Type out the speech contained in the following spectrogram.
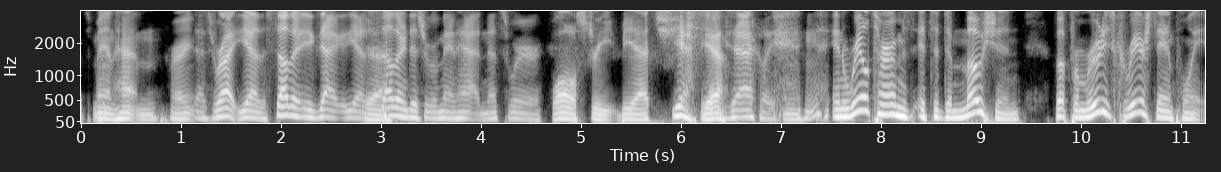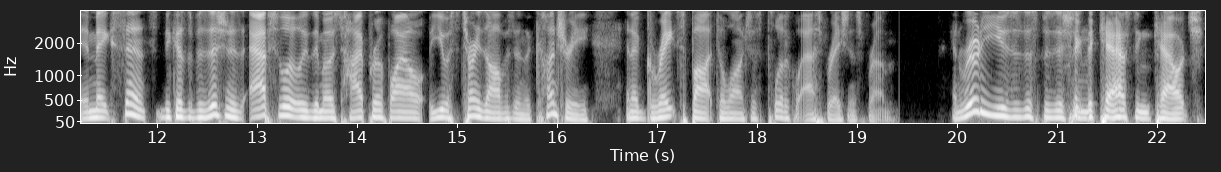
It's Manhattan, right? that's right. Yeah, the Southern, exactly. Yeah, the Yeah. Southern District of Manhattan. That's where. Wall Street, bitch. Yes, Yeah. exactly. Mhm. In real terms, it's a demotion, but from Rudy's career standpoint, it makes sense because the position is absolutely the most high profile U.S. Attorney's office in the country and a great spot to launch his political aspirations from. And Rudy uses this position. like the casting couch.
